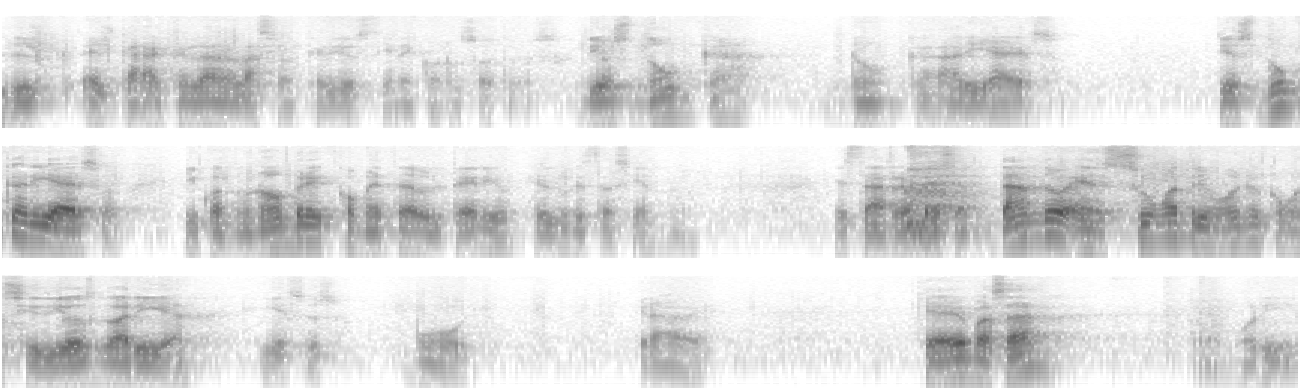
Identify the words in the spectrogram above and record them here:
el, carácter de la relación que Dios tiene con nosotros. Dios nunca, nunca haría eso. Dios nunca haría eso. Y cuando un hombre comete adulterio, ¿qué es lo que está haciendo? Está representando en su matrimonio como si Dios lo haría. Y eso es muy grave. ¿Qué debe pasar? Debe morir.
